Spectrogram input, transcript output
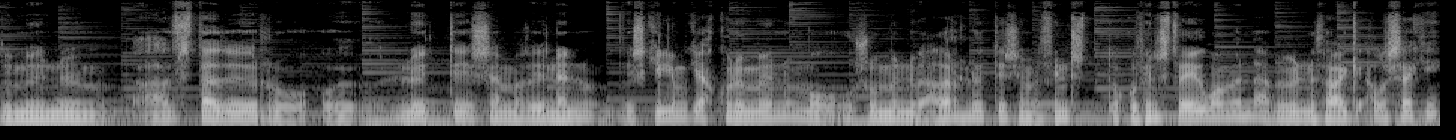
Við munum aðstæður og, og hluti sem við, nennum, við skiljum ekki okkur um munum og, og svo munum við aðra hluti sem finnst, okkur finnst við eigum að muna. Við munum það ekki alls ekki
